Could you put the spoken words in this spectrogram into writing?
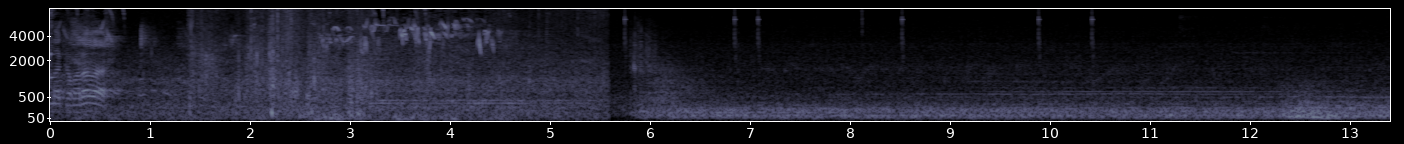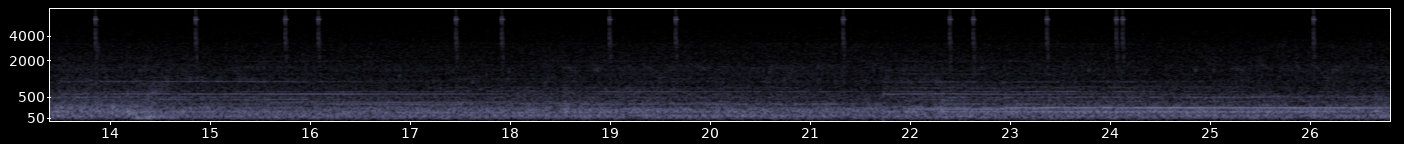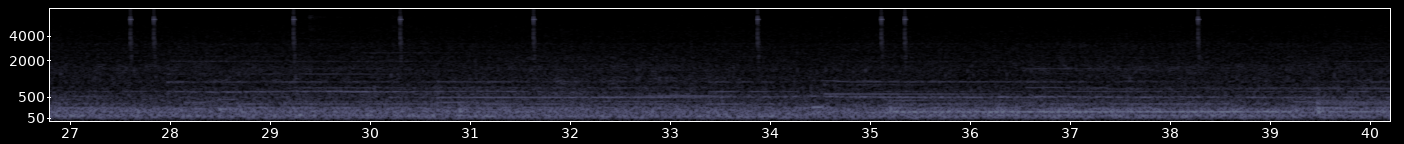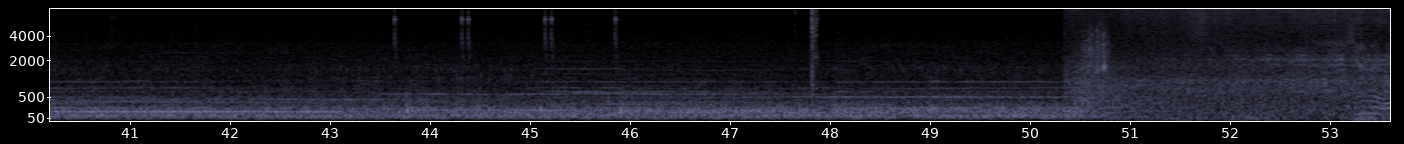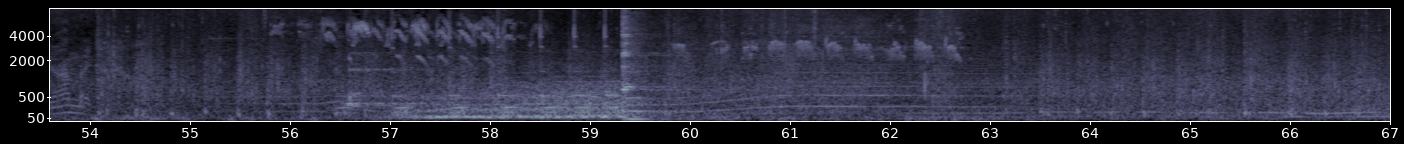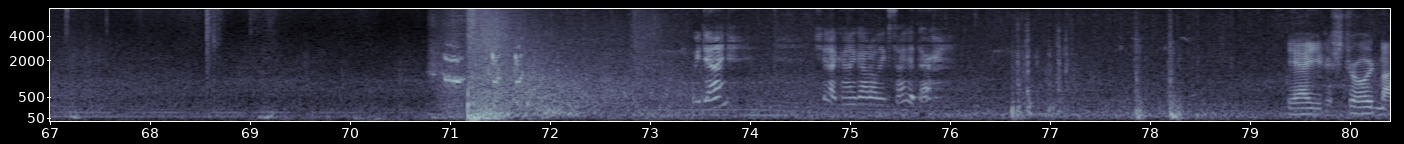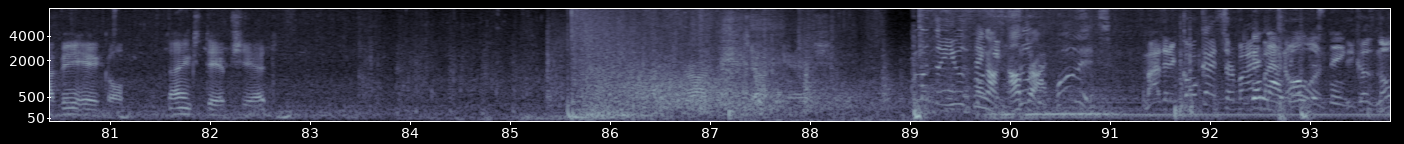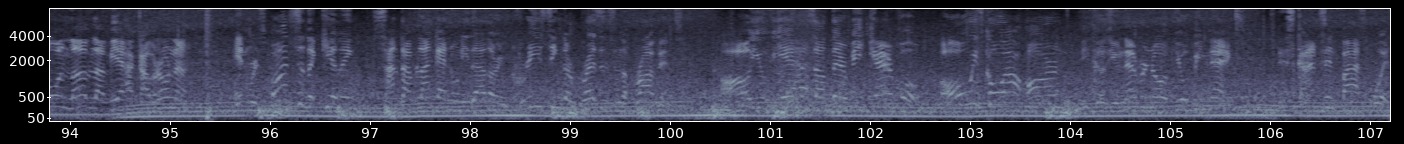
onda, camarada? We done? Shit, I kinda got all excited there. Yeah, you destroyed my vehicle. Thanks, dipshit. Hang on, I'll drive. Bullets. Madre Coca survived better by not no one thing. because no one loved La Vieja Cabrona. In response to the killing, Santa Blanca and Unidad are increasing their presence in the province. All you viejas out there, be careful. Always go out armed because never know if you'll be next. Descansa en paz, pues.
